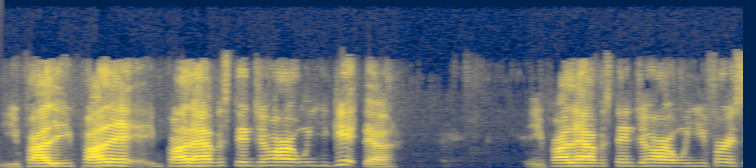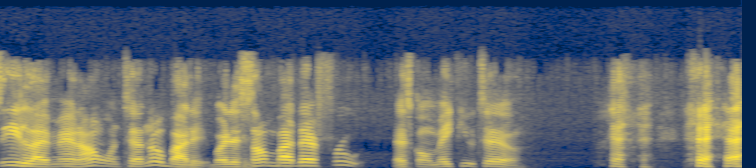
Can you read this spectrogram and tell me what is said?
you probably you probably you probably have a stingy heart when you get there. You probably have a stingy heart when you first eat. Like, man, I don't want to tell nobody. But it's something about that fruit that's gonna make you tell.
